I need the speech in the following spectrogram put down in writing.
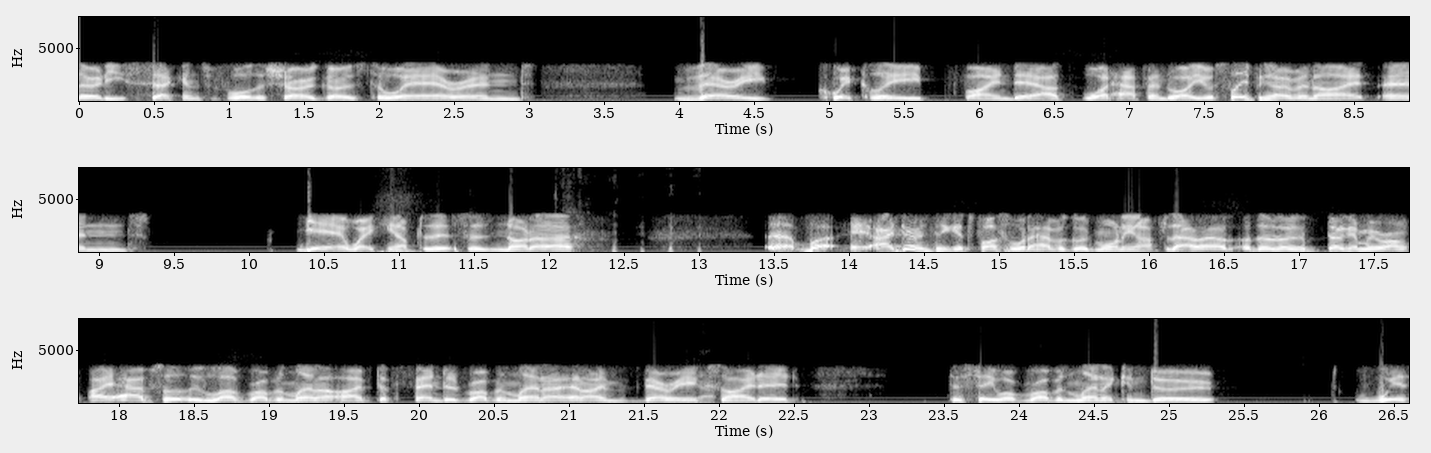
30 seconds before the show goes to air and very quickly find out what happened while you were sleeping overnight, and yeah, waking up to this is not a. Uh, well, I don't think it's possible to have a good morning after that. Uh, Don't get me wrong. I absolutely love Robin Lehner. I've defended Robin Lehner, and I'm very Yeah. excited to see what Robin Lehner can do with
